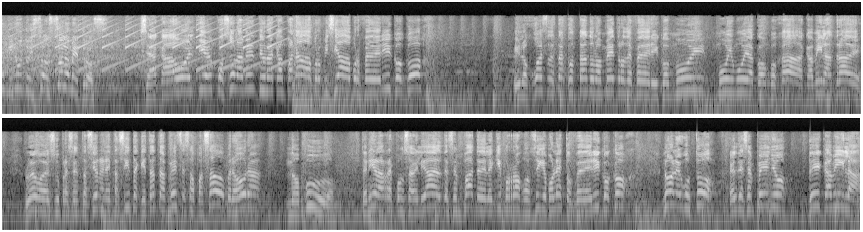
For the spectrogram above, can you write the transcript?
1 minuto y son solo metros. Se acabó el tiempo, solamente una campanada propiciada por Federico Koch. Y los jueces están contando los metros de Federico. Muy, muy, muy acongojada Camila Andrade. Luego de su presentación en esta cinta que tantas veces ha pasado, pero ahora no pudo. Tenía la responsabilidad del desempate del equipo rojo. Sigue molesto Federico Koch. No le gustó el desempeño de Camila.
